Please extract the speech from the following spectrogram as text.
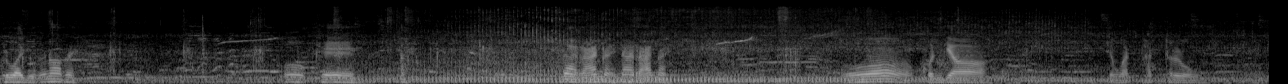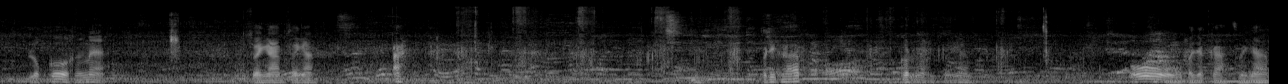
ครัวอยู่ข้างนอกเลย โอเค หน้าร้านหน่อย หน้าร้านหน่อย โอ้ คนยอ จังหวัดพัทลุง โลโก้ข้างหน้า สวยงาม สวยงาม อะสวัสดีครับ กดไลค์สวยงาม โอ้ บรรยากาศสวยงาม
